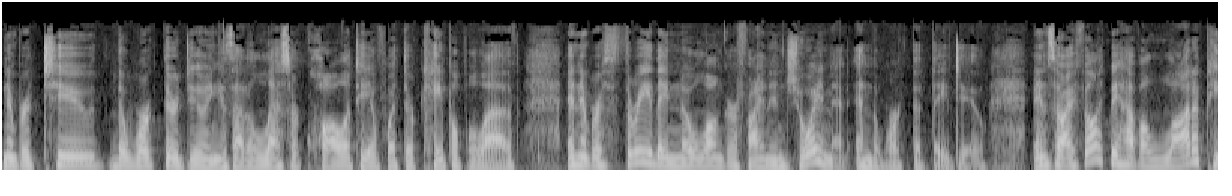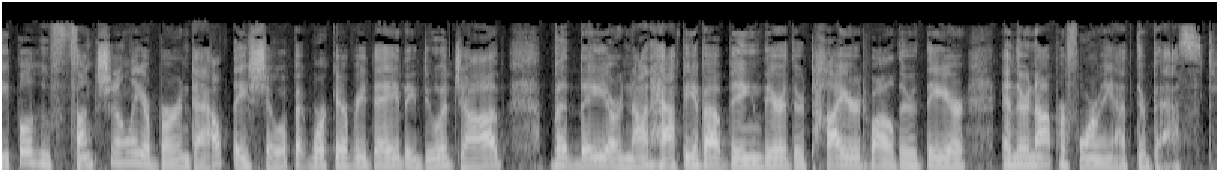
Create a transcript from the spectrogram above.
Number two, the work they're doing is at a lesser quality of what they're capable of. And number three, they no longer find enjoyment in the work that they do. And so I feel like we have a lot of people who functionally are burned out. They show up at work every day, they do a job, but they are are not happy about being there, they're tired while they're there, and they're not performing at their best.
